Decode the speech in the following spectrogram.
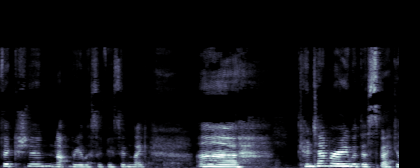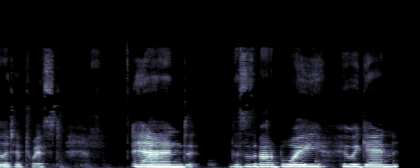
fiction, not realistic fiction, like uh contemporary with a speculative twist. And this is about a boy who, again,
